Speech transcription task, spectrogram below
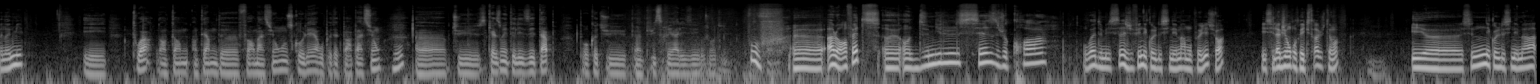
un an et demi. Et toi, en, termes- en termes de formation scolaire ou peut-être par passion, Mhm. euh, tu, quelles ont été les étapes pour que tu euh, puisses réaliser aujourd'hui? Ouf. Euh, alors en fait, euh, en 2016, je crois, ouais, 2016, j'ai fait une école de cinéma à Montpellier, tu vois. Et c'est là que j'ai rencontré Extra, justement. Et euh, c'est une école de cinéma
